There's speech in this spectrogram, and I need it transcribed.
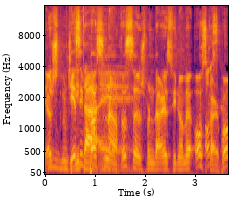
Ja është mm, mëngjesi pas e... natës shpërndarjes filmave Oscar, Oscar. po.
